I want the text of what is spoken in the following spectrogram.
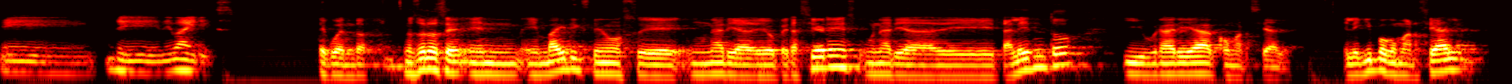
eh, de, de Byrex. Te cuento. Nosotros en, en tenemos eh, un área de operaciones, un área de talento y un área comercial. El equipo comercial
